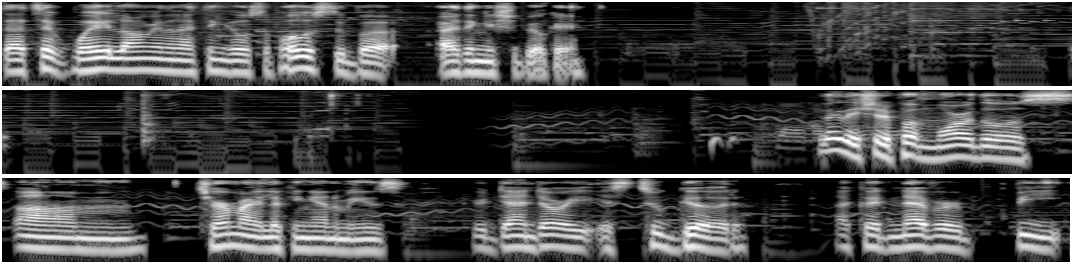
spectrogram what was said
That took way longer than I think it was supposed to, but I think it should be okay. Feel like they should have put more of those um, termite-looking enemies. Your Dandori is too good. I could never beat,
